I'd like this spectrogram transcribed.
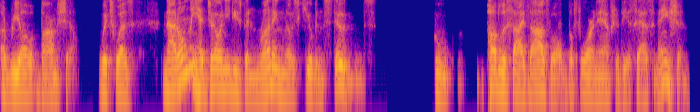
a real bombshell, which was not only had Joannides been running those Cuban students, who publicized Oswald before and after the assassination.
